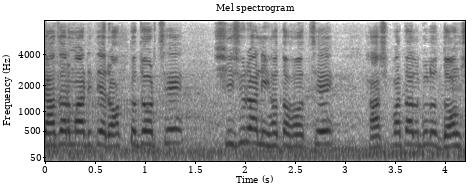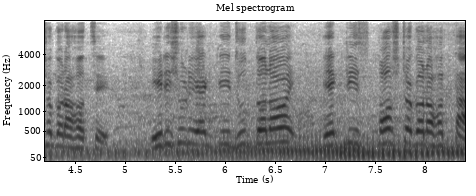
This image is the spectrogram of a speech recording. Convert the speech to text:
গাজার মাটিতে রক্ত ঝরছে, শিশুরা নিহত হচ্ছে, হাসপাতালগুলো ধ্বংস করা হচ্ছে। এটি শুধু একটি যুদ্ধ নয়, একটি স্পষ্ট গণহত্যা।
